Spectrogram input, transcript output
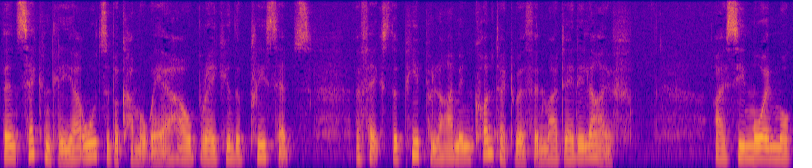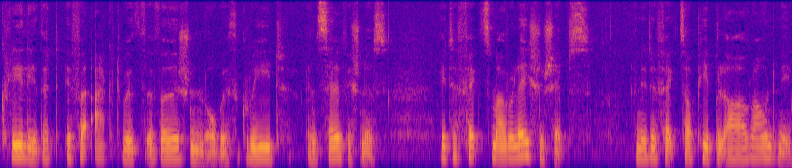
Then, secondly, I also become aware how breaking the precepts affects the people I'm in contact with in my daily life. I see more and more clearly that if I act with aversion or with greed and selfishness, it affects my relationships and it affects how people are around me.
